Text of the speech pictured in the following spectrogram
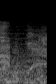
Yeah.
